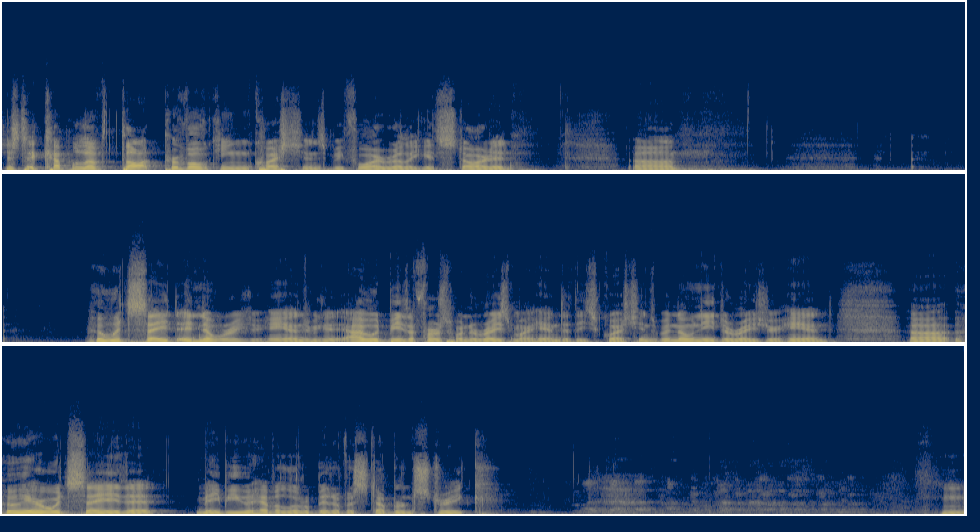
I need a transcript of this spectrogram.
just a couple of thought-provoking questions before I really get started. Uh, who would say, don't raise your hand, because I would be the first one to raise my hand to these questions, but no need to raise your hand. Uh, who here would say that maybe you have a little bit of a stubborn streak? hmm.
